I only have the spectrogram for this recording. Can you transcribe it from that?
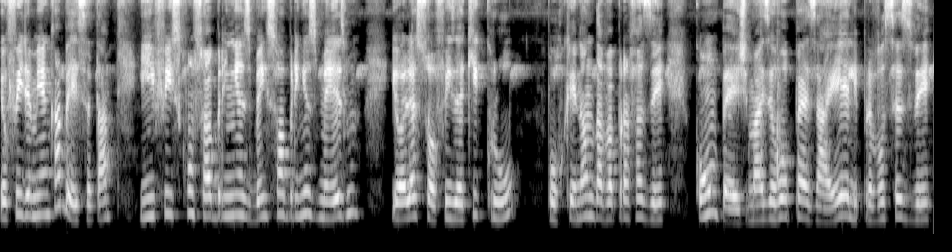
Eu fiz da minha cabeça, tá? E fiz com sobrinhas, bem sobrinhas mesmo. E olha só, fiz aqui cru, porque não dava para fazer com bege, mas eu vou pesar ele para vocês ver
